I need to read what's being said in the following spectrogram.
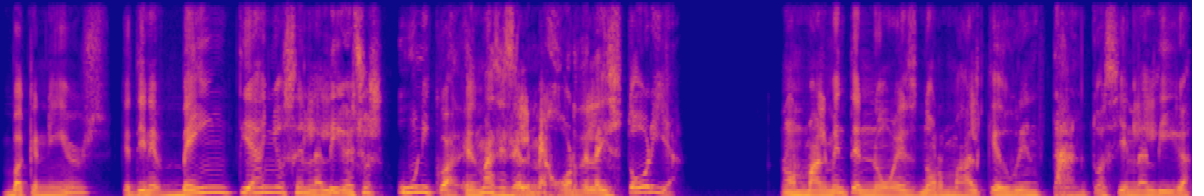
Buccaneers, que tiene 20 años en la liga. Eso es único. Es más, es el mejor de la historia. Normalmente no es normal que duren tanto así en la liga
